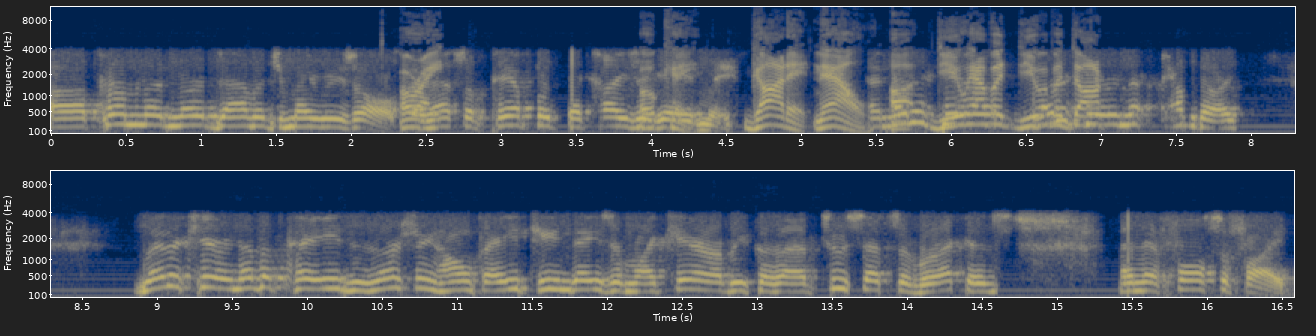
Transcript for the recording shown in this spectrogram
uh, permanent nerve damage may result. All right. And that's a pamphlet that Kaiser Okay, gave me. got it. Now, uh, do you have a do you have a doctor? I'm sorry. Medicare never paid the nursing home for 18 days of my care because I have two sets of records and they're falsified.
